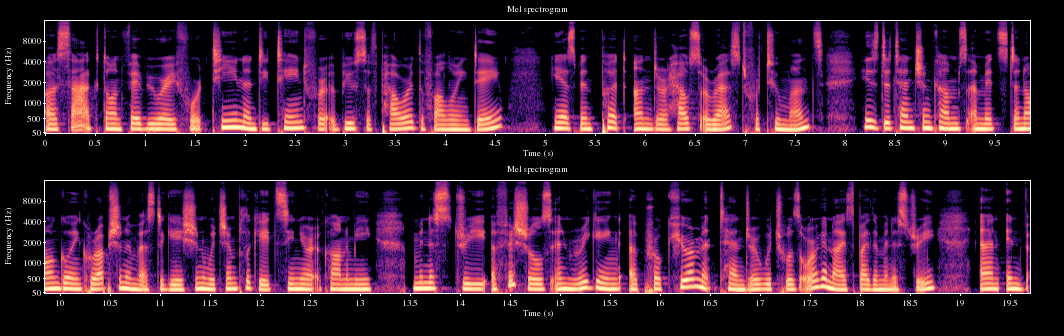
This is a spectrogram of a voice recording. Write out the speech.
uh, sacked on February 14 and detained for abuse of power the following day. He has been put under house arrest for two months. His detention comes amidst an ongoing corruption investigation which implicates senior economy ministry officials in rigging a procurement tender which was organized by the ministry and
